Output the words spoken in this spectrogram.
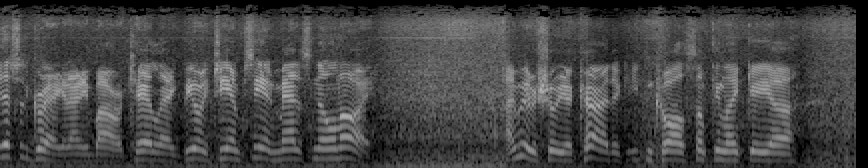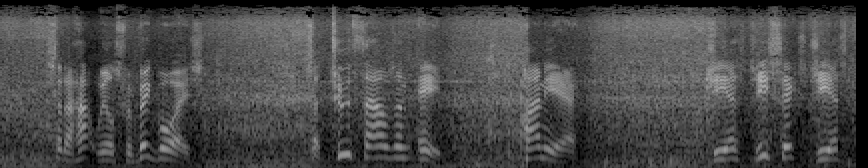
Hi, this is Greg at Arnie Bauer, Cadillac, Buick, GMC in Matteson, Illinois. I'm here to show you a car that you can call something like a uh, set of Hot Wheels for big boys. It's a 2008 Pontiac GS G6 GXP.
